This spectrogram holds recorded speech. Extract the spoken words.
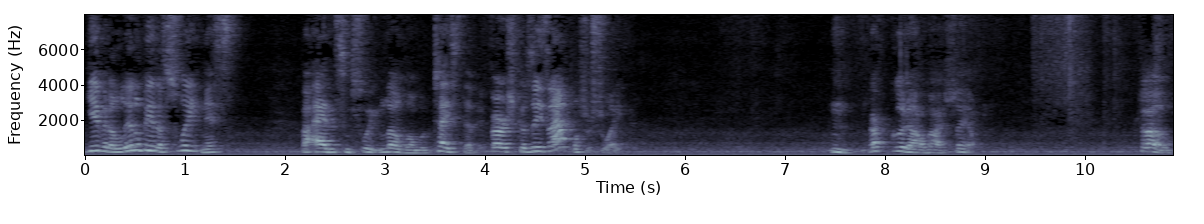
give it a little bit of sweetness by adding some sweet and low bun with taste of it first because these apples are sweet. Mmm, that's good all by itself. So,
